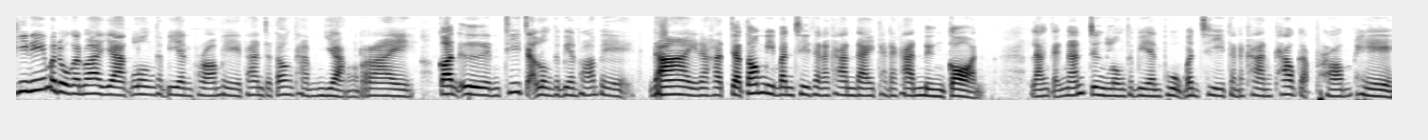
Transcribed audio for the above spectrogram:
ทีนี้มาดูกันว่าอยากลงทะเบียนพร้อมเพย์ท่านจะต้องทำอย่างไร ก่อนอื่นที่จะลงทะเบียนพร้อมเพย์ได้นะคะ จะต้องมีบัญชีธนาคารใดธนาคารหนึ่งก่อน หลังจากนั้นจึงลงทะเบียนผูกบัญชีธนาคารเข้ากับพร้อมเพย์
